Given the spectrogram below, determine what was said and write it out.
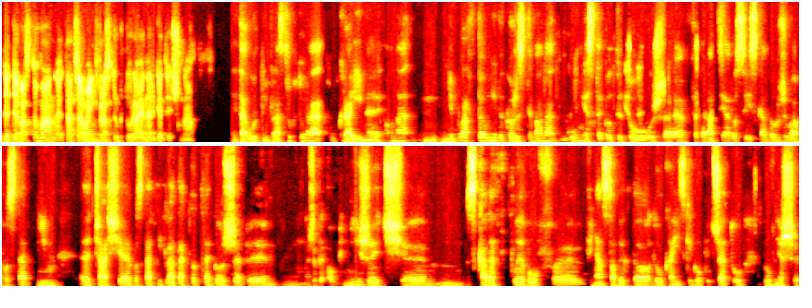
dewastowane, ta cała infrastruktura energetyczna ta infrastruktura Ukrainy, ona nie była w pełni wykorzystywana głównie z tego tytułu, że Federacja Rosyjska dążyła w ostatnim E, czasie, w ostatnich latach do tego, żeby, żeby obniżyć e, skalę wpływów e, finansowych do, do ukraińskiego budżetu, również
